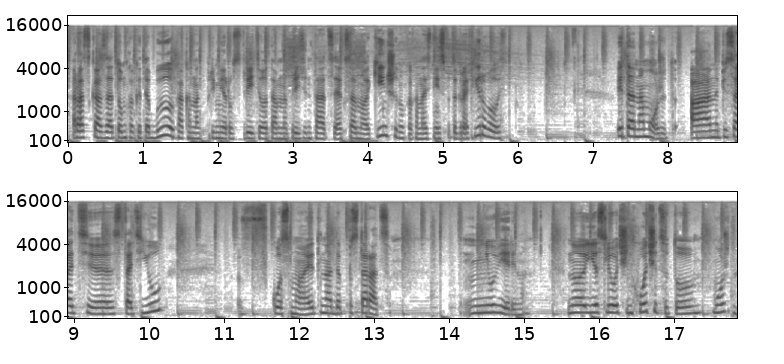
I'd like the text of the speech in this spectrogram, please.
рассказы о том, как это было, как она, к примеру, встретила там на презентации Оксану Акиншину, как она с ней сфотографировалась. Это она может. А написать э, статью в Космо, это надо постараться. Не уверена. Но если очень хочется, то можно.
